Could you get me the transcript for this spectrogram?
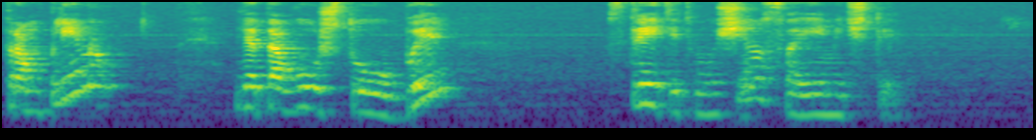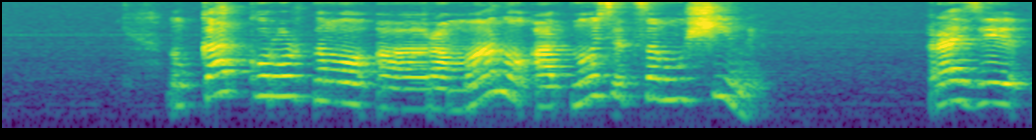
трамплином для того, чтобы встретить мужчину своей мечты. Но как к курортному а, роману относятся мужчины? Разве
